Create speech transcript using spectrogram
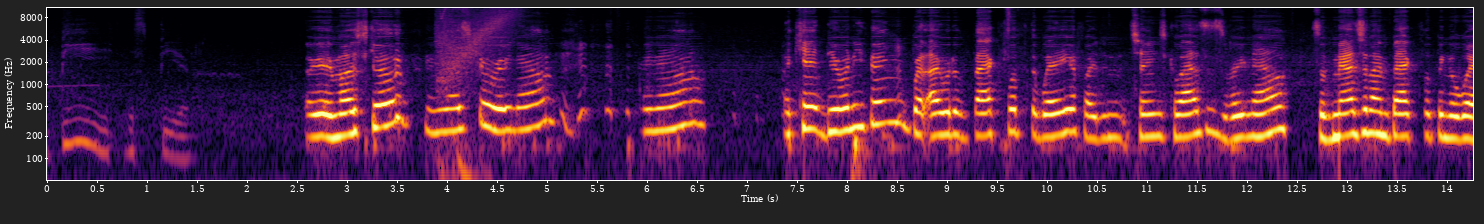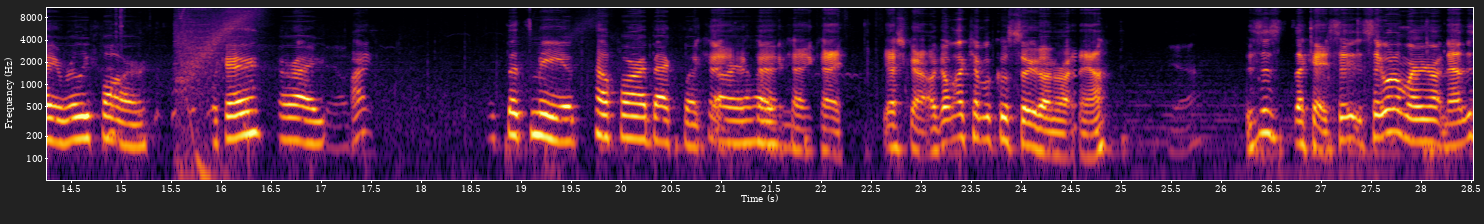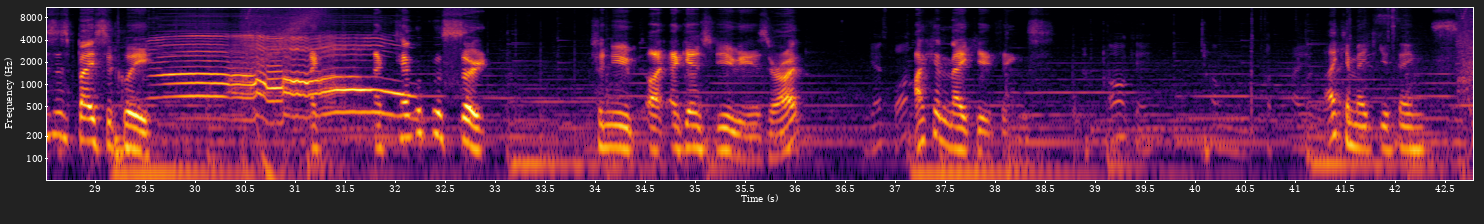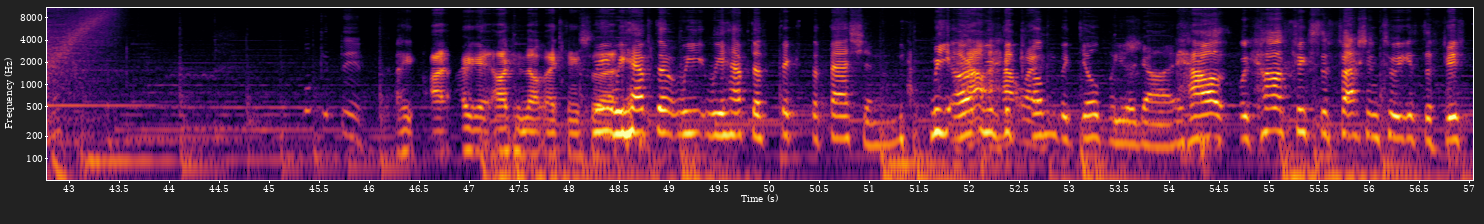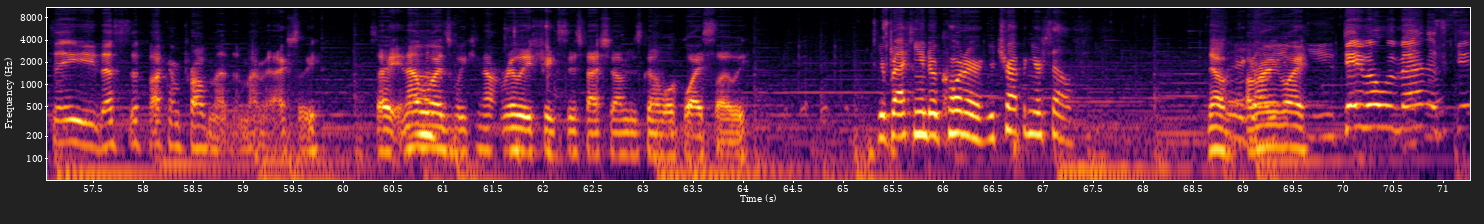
Okay, Mushko? Mushko right now? Right now? I can't do anything, but I would have backflipped away if I didn't change classes right now. So imagine I'm backflipping away really far. Okay? Alright. Okay, I'll That's me. It's how far I backflipped. okay, Alright, I'm okay, okay, okay. Yes. I got my chemical suit on right now. Yeah. This is okay. See, see what I'm wearing right now. This is basically a, a chemical suit for new, like against newbies, right? Guess what? I can make you things. Oh, okay. Um, I, I can make you things. Look at it. I, I, I, can, I cannot make things for We, that. we have to we we have to fix the fashion. We are How- we how- become the guild leader guy. How we can't fix the fashion until we get to 50. That's the fucking problem at the moment, actually. So in other words, we cannot really fix this fashion. I'm just gonna walk away slowly. You're backing into a corner. You're trapping yourself. No, you I'm go. running away. Game over, man. It's game.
